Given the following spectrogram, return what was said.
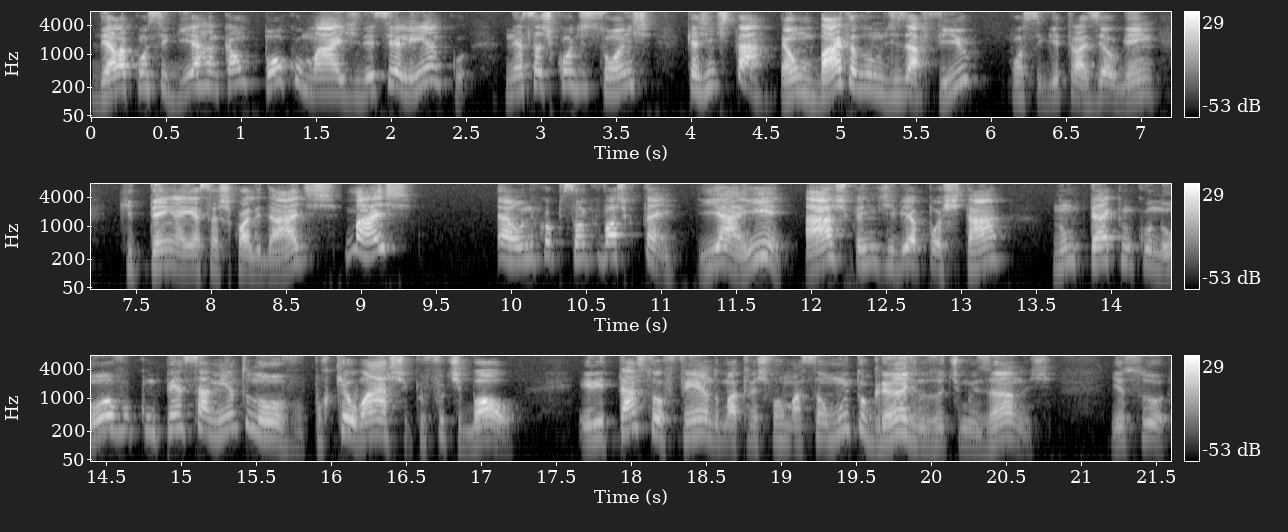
dela conseguir arrancar um pouco mais desse elenco nessas condições que a gente está. É um baita de um desafio conseguir trazer alguém que tenha essas qualidades, mas é a única opção que o Vasco tem. E aí, acho que a gente devia apostar num técnico novo com pensamento novo, porque eu acho que o futebol ele está sofrendo uma transformação muito grande nos últimos anos. Isso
